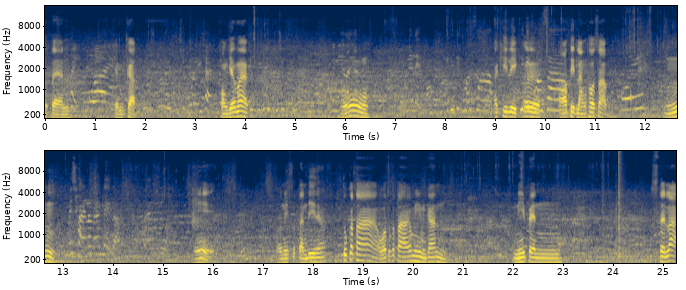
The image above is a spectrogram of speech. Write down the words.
สแตนเข็มกัด ของเยอะมาก โอ้อะคริลิกเอออ๋อติดหลังโทรศัพท์โอ้ยอืมไม่ใช้แล้วแม็กเล็ตอะนี่ ตัวนี้สแตนดี้นะตุ๊กตาโอ้ตุ๊กตาก็มีเหมือนกัน นี้เป็นสเตล่า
